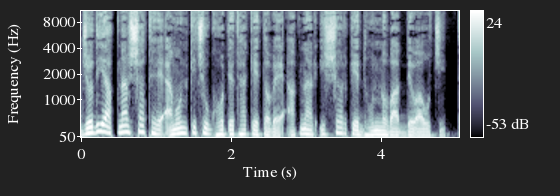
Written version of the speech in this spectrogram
যদি আপনার সাথে এমন কিছু ঘটে থাকে তবে আপনার ঈশ্বরকে ধন্যবাদ দেওয়া উচিত।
